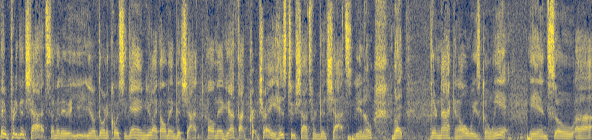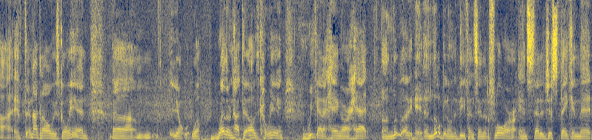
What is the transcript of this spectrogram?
they were pretty good shots. I mean, they, you, know, during the course of the game, you're like, oh man, good shot. Oh man, I thought Trey, his two shots were good shots. You know, but they're not going to always go in. And so uh, if they're not going to always go in, um, you know, well, whether or not they always go in, we got to hang our hat a little, a little bit on the defense end of the floor instead of just thinking that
